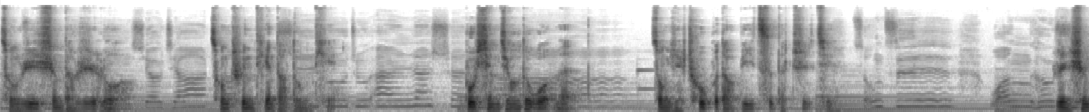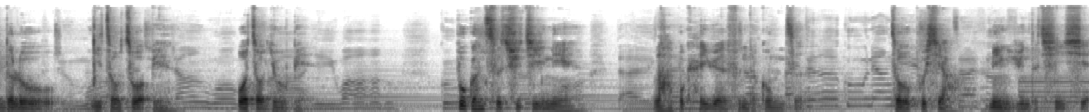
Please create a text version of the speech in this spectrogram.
从日升到日落，从春天到冬天。不相交的我们，总也触不到彼此的指尖。人生的路，你走左边，我走右边。不管此去几年，拉不开缘分的弓子，走不下命运的琴弦。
